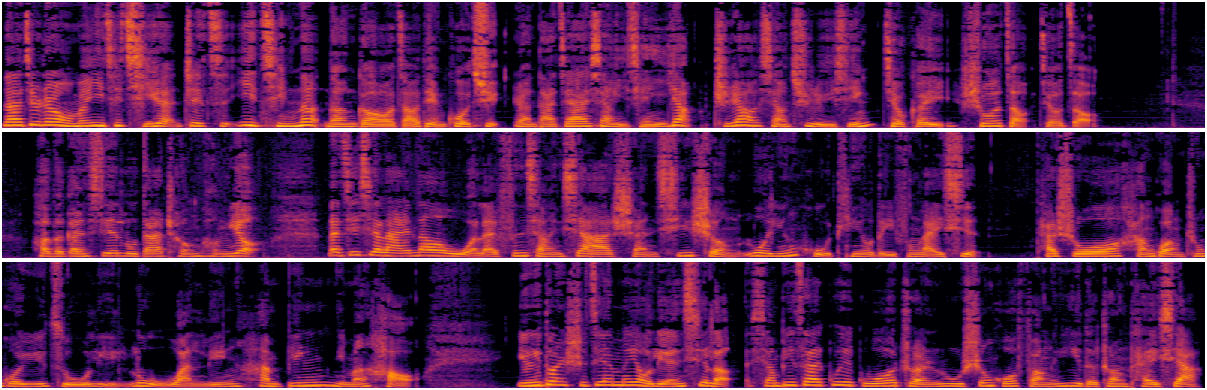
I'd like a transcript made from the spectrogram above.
那就让我们一起祈愿这次疫情呢能够早点过去，让大家像以前一样，只要想去旅行就可以说走就走。好的，感谢陆达成朋友。那接下来呢，我来分享一下陕西省洛阴虎听友的一封来信。他说：“韩广中国语组李璐、婉玲、汉斌，你们好，有一段时间没有联系了。想必在贵国转入生活防疫的状态下，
